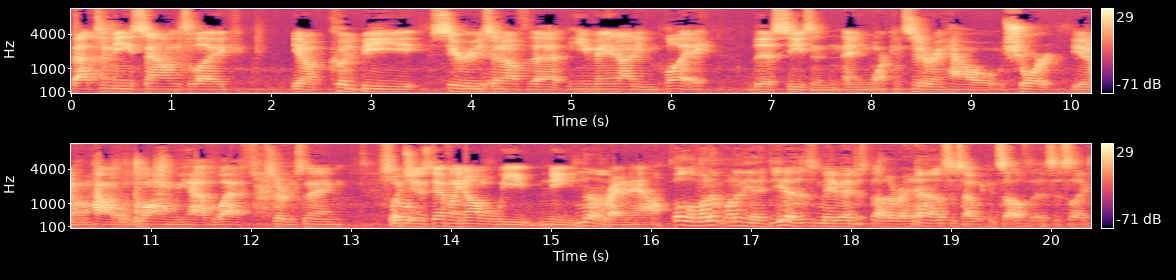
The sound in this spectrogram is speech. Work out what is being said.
that to me sounds like you know could be serious enough that he may not even play this season anymore, considering how short you know how long we have left, sort of thing. So- which is definitely not what we need No. right now. Well, one of, one of the ideas, maybe I just thought of right now, this is how we can solve this. It's like,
